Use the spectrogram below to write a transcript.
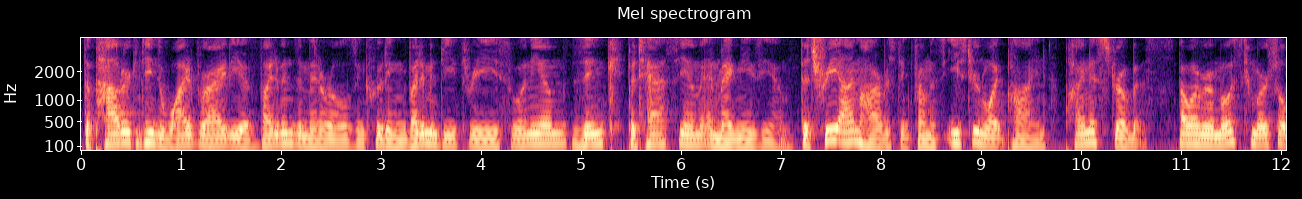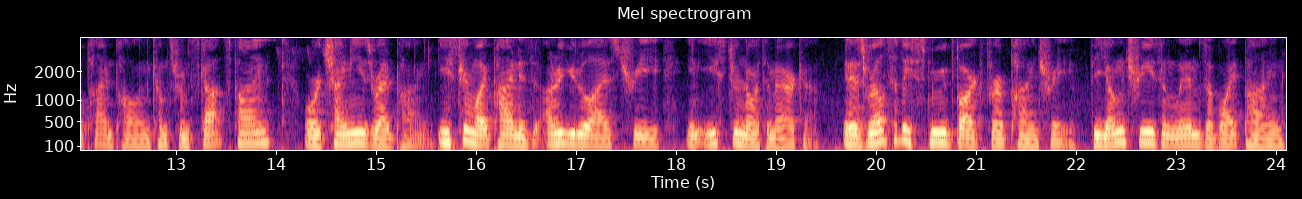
The powder contains a wide variety of vitamins and minerals, including vitamin D3, selenium, zinc, potassium, and magnesium. The tree I'm harvesting from is eastern white pine, Pinus strobus. However, most commercial pine pollen comes from Scots pine or Chinese red pine. Eastern white pine is an underutilized tree in eastern North America. It has relatively smooth bark for a pine tree. The young trees and limbs of white pine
